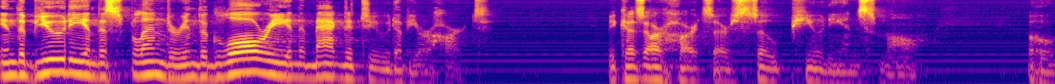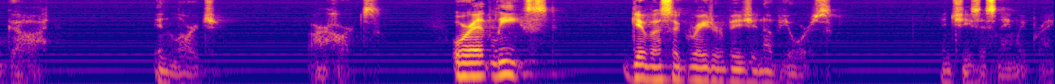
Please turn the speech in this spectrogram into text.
in the beauty and the splendor, in the glory and the magnitude of your heart. Because our hearts are so puny and small. Oh God, enlarge our hearts. Or at least give us a greater vision of yours. In Jesus' name we pray.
